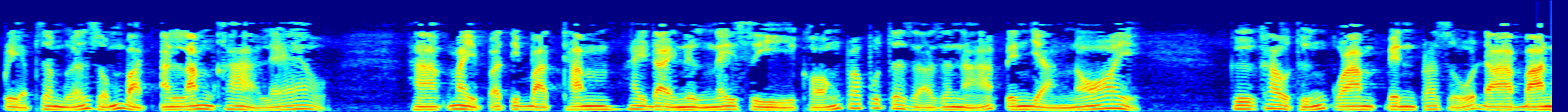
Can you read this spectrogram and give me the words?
เปรียบเสมือนสมบัติอันล้ำค่าแล้ว หากไม่ปฏิบัติธรรมให้ได้หนึ่งในสี่ของพระพุทธศาสนาเป็นอย่างน้อย คือเข้าถึงความเป็นพระโสดาบัน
